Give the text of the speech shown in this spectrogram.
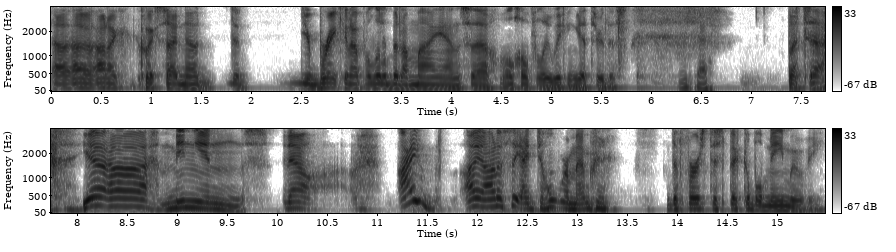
Uh, on a quick side note, the, you're breaking up a little bit on my end, so well, hopefully we can get through this. Okay. But uh, yeah, uh, Minions. Now, I I honestly I don't remember the first Despicable Me movie.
